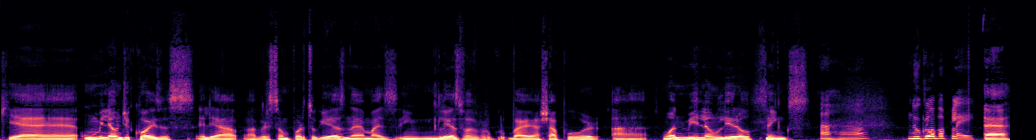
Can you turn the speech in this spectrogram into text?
que é Um Milhão de Coisas. Ele é a, a versão português, né? Mas em inglês vai, vai achar por ah, One Million Little Things. Aham. No Globoplay. É.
